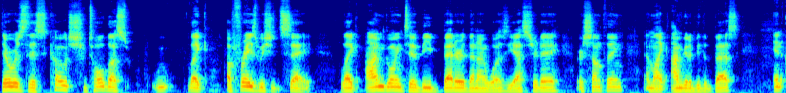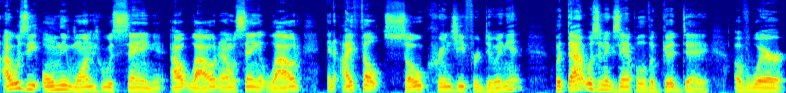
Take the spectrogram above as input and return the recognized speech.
There was this coach who told us like a phrase we should say, like "I'm going to be better than I was yesterday" or something, and like "I'm gonna be the best." And I was the only one who was saying it out loud, and I was saying it loud, and I felt so cringy for doing it. But that was an example of a good day of where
